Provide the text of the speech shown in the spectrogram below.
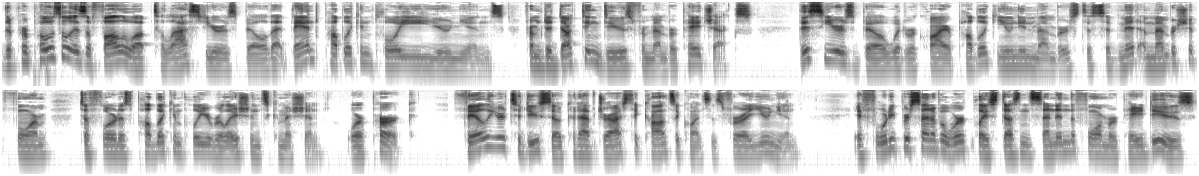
The proposal is a follow up to last year's bill that banned public employee unions from deducting dues from member paychecks. This year's bill would require public union members to submit a membership form to Florida's Public Employee Relations Commission, or PERC. Failure to do so could have drastic consequences for a union. If 40% of a workplace doesn't send in the form or pay dues,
